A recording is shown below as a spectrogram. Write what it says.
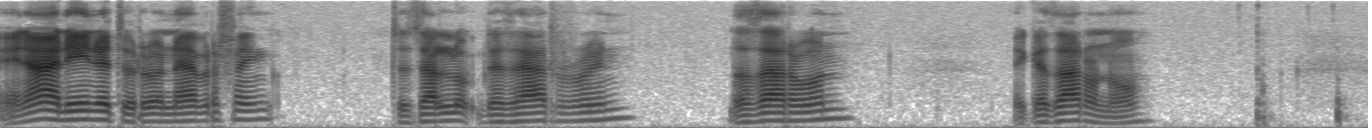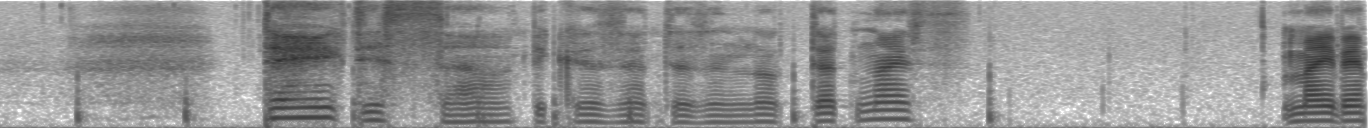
And I needed to run everything. Does that look, does that run? Does that run? Because I don't know. Take this out because that doesn't look that nice. Maybe.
